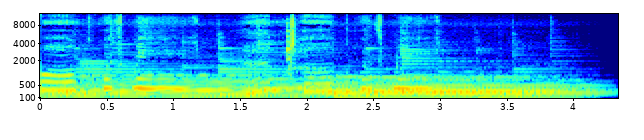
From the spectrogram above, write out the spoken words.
walk with me and talk with me.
